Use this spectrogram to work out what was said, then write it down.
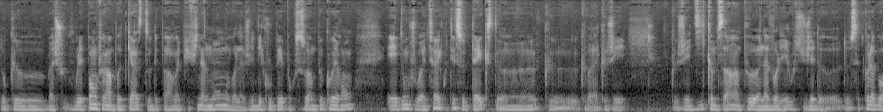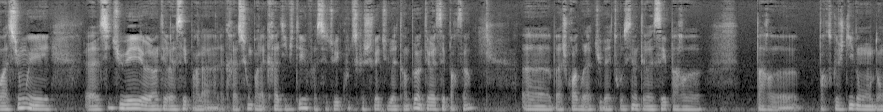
Donc, bah, je voulais pas en faire un podcast au départ, et puis finalement, voilà, je l'ai découpé pour que ce soit un peu cohérent. Et donc, je voudrais te faire écouter ce texte que, voilà, que j'ai que j'ai dit comme ça, un peu à la volée, au sujet de, cette collaboration. Et euh, si tu es euh, intéressé par la, création, par la créativité, enfin si tu écoutes ce que je fais, tu dois être un peu intéressé par ça. Euh, bah, je crois que voilà, tu vas être aussi intéressé par, par, par ce que je dis dans, dans,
